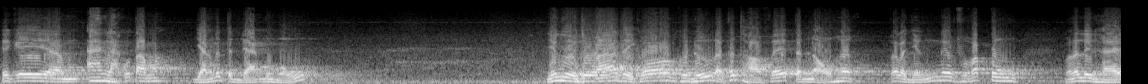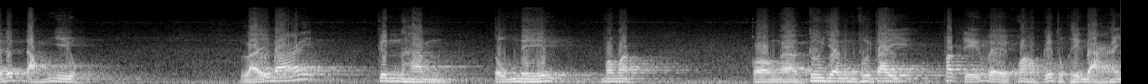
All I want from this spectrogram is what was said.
cái cái um, an lạc của tâm đó, dẫn đến tình trạng buồn ngủ. Những người châu Á thì có khuynh hướng là thích hợp với tịnh độ hơn đó là những cái phương pháp tu mà nó liên hệ đến động nhiều. Lễ bái kinh hành tụng niệm vân vân. Còn à, cư dân phương tây phát triển về khoa học kỹ thuật hiện đại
